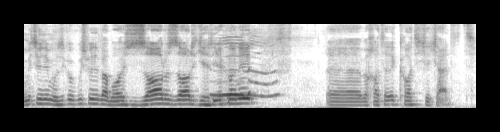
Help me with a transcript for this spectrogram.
می‌تونید موزیک رو گوش بدید و باهاش زار زار گریه کنید به خاطر کاتی که کردید.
